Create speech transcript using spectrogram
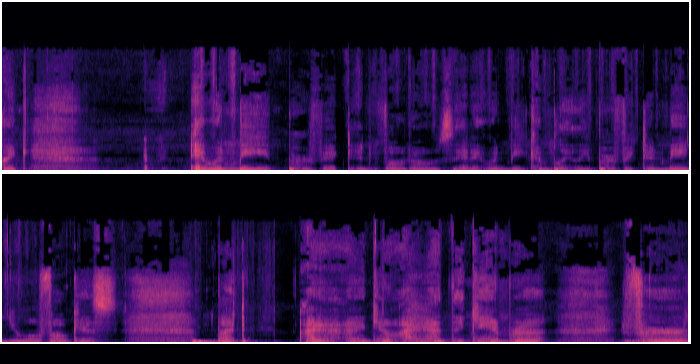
like it would be perfect in photos and it would be completely perfect in manual focus but I, I you know i had the camera for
